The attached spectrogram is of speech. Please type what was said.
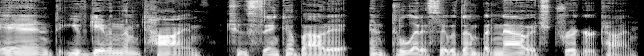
And you've given them time to think about it and to let it sit with them. But now it's trigger time,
